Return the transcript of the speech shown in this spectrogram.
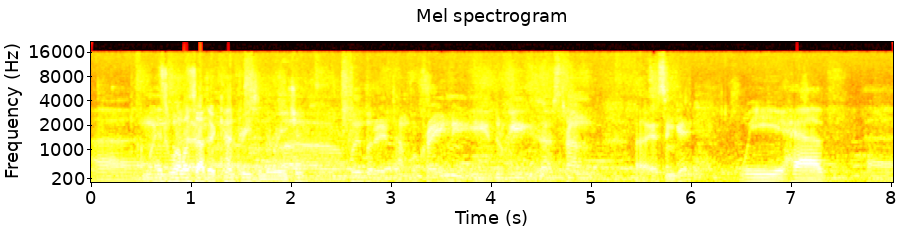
as well as наблюдаємо, other countries in the region. е, Вибори там в Україні і других е, стран е, СНГ. We have uh,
